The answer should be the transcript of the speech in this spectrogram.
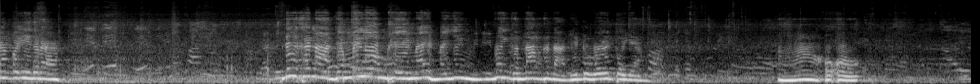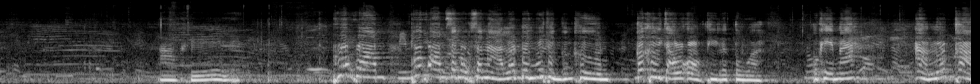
นั่งเก้าอี้ก็ได้นี่ขนาดยังไม่เริ่มเพลงนะเห็นไหมยิ่งยิ่งกันนั่งขนาดนี้ดูไว้เป็นตัวอย่าง อ้าวเอาออกโอเคเพื่อความเพื่อความสนุกสนานและดึงให้ถึงกลางคืน ก็คือจะเอาออกทีละตัว โอเคไหมอ่าลุกค่ะ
